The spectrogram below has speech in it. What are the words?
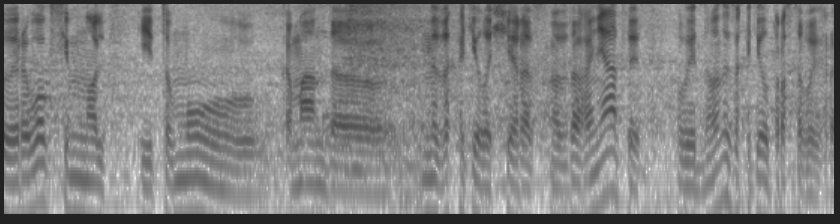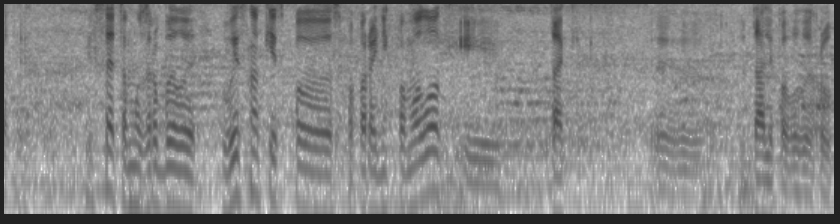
пропустили ривок 7-0, і тому команда не захотіла ще раз нас доганяти. Видно, вони захотіли просто виграти. І все тому зробили висновки з попередніх помилок і так е, далі повели гру.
